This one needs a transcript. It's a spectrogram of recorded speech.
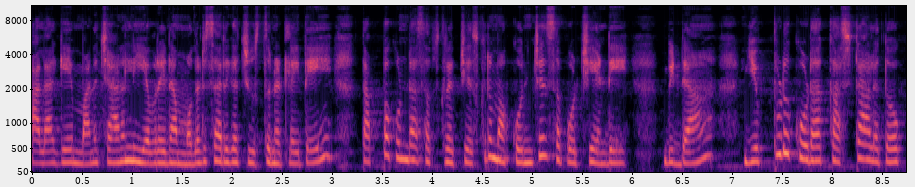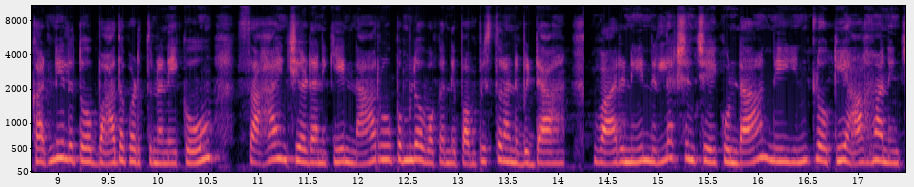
అలాగే మన ఛానల్ని ఎవరైనా మొదటిసారిగా చూస్తున్నట్లయితే తప్పకుండా సబ్స్క్రైబ్ చేసుకుని మాకు కొంచెం సపోర్ట్ చేయండి. బిడ్డ ఎప్పుడు కూడా కష్టాలతో కన్నీళ్ళతో బాధపడుతున్న నీకు సహాయం చేయడానికి నా రూపంలో ఒకరిని పంపిస్తున్నాను బిడ్డ. వారిని నిర్లక్ష్యం చేయకుండా నీ ఇంట్లోకి ఆహ్వానించి.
